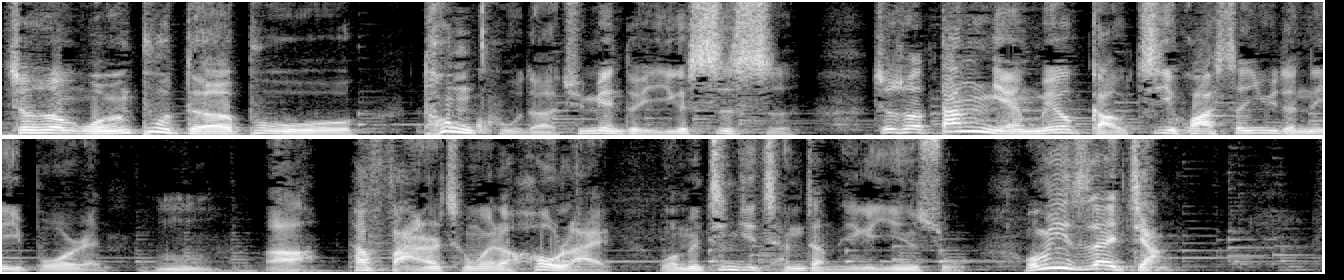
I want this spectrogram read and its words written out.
就是说，我们不得不痛苦的去面对一个事实，就是说，当年没有搞计划生育的那一波人，嗯，啊，他反而成为了后来我们经济成长的一个因素。我们一直在讲，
